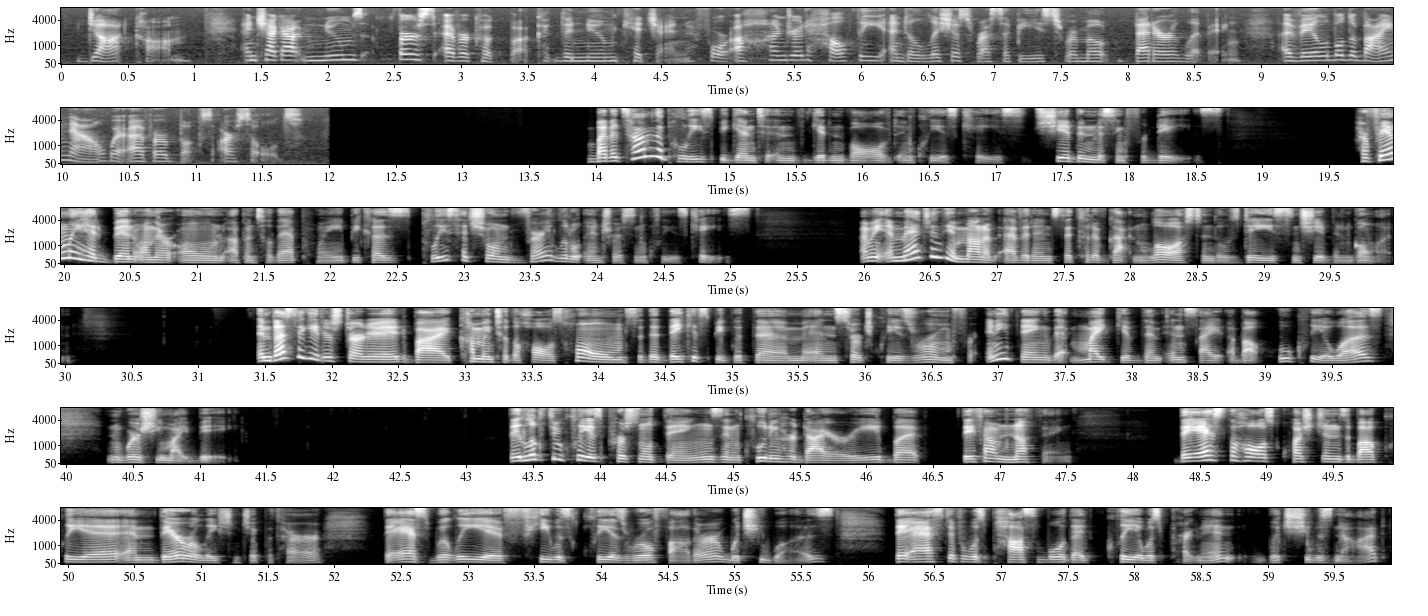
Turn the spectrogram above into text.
noom.com and check out Noom's first ever cookbook, The Noom Kitchen, for 100 healthy and delicious recipes to promote better living. Available to buy now wherever books are sold. By the time the police began to in- get involved in Clea's case, she had been missing for days. Her family had been on their own up until that point because police had shown very little interest in Clea's case. I mean, imagine the amount of evidence that could have gotten lost in those days since she had been gone. Investigators started by coming to the Hall's home so that they could speak with them and search Clea's room for anything that might give them insight about who Clea was and where she might be. They looked through Clea's personal things, including her diary, but they found nothing. They asked the Halls questions about Clea and their relationship with her, they asked Willie if he was Clea's real father, which he was. They asked if it was possible that Clea was pregnant, which she was not.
